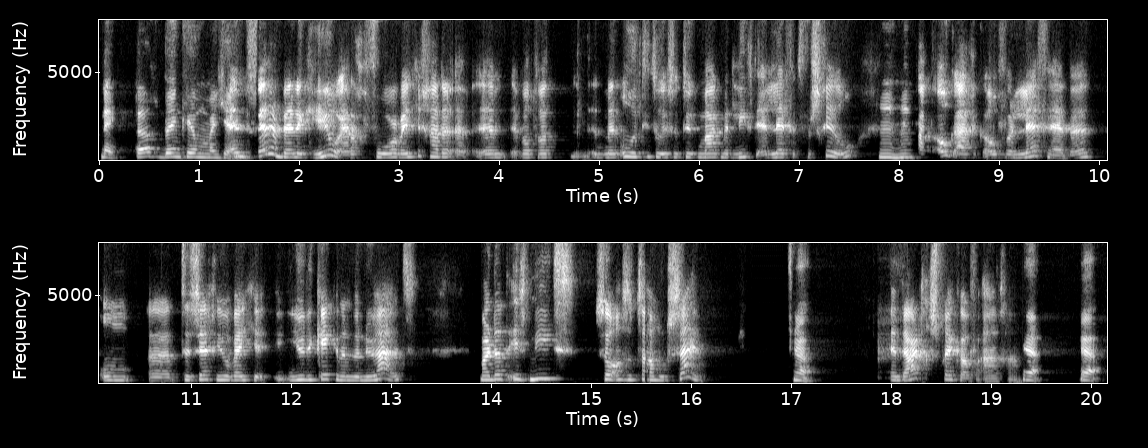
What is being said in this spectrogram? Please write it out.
Nee, dat ben ik helemaal met je En eens. verder ben ik heel erg voor, weet je, ga de, eh, eh, want wat, mijn ondertitel is natuurlijk Maak met liefde en lef het verschil. Mhm. Het gaat ook eigenlijk over lef hebben om eh, te zeggen, joh, weet je, jullie kicken hem er nu uit. Maar dat is niet zoals het zou moeten zijn. Ja. En daar het gesprek over aangaan. Ja, ja,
